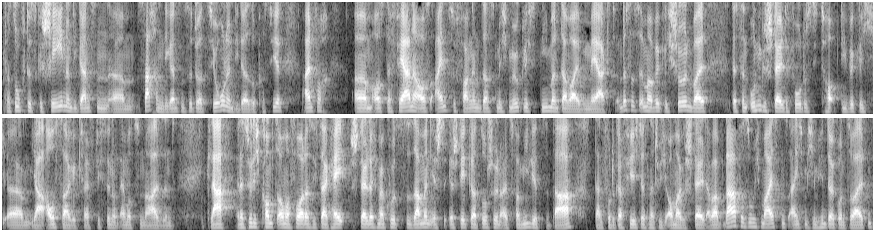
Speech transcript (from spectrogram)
versuche das Geschehen und die ganzen ähm, Sachen, die ganzen Situationen, die da so passieren, einfach ähm, aus der Ferne aus einzufangen, dass mich möglichst niemand dabei bemerkt. Und das ist immer wirklich schön, weil das sind ungestellte Fotos, die, top, die wirklich ähm, ja, aussagekräftig sind und emotional sind. Klar, natürlich kommt es auch mal vor, dass ich sage, hey, stellt euch mal kurz zusammen, ihr, ihr steht gerade so schön als Familie da, dann fotografiere ich das natürlich auch mal gestellt. Aber da versuche ich meistens eigentlich mich im Hintergrund zu halten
